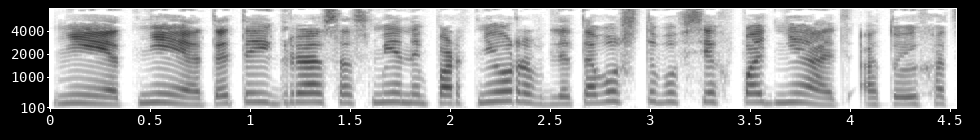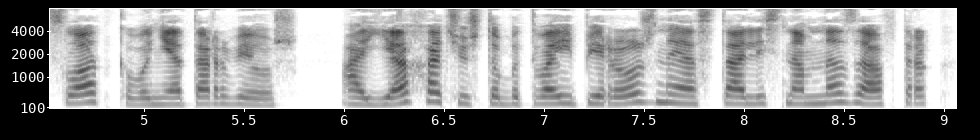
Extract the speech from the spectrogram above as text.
«Нет, нет, это игра со сменой партнеров для того, чтобы всех поднять, а то их от сладкого не оторвешь. А я хочу, чтобы твои пирожные остались нам на завтрак».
